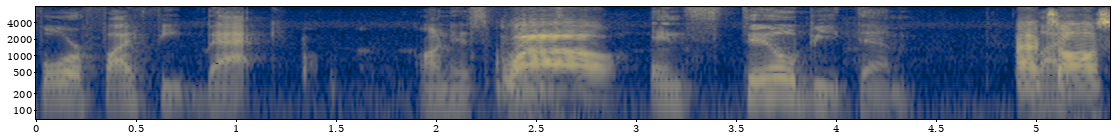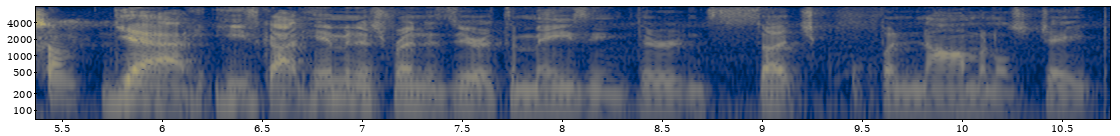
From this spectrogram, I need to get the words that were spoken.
four or five feet back on his wow, and still beat them. that's Like- awesome. Yeah, he's got him and his friend Nazir. It's amazing. They're in such phenomenal shape.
